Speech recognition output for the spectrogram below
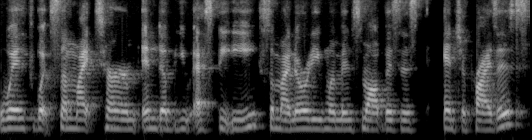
with what some might term MWSBE, so Minority Women Small Business Enterprises,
